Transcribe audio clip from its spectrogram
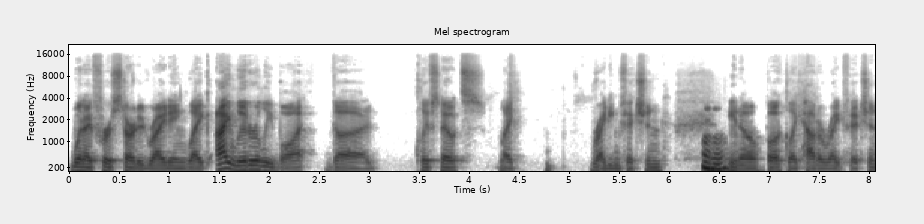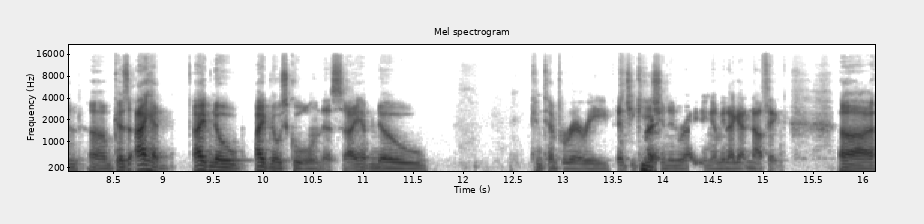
when I first started writing. Like I literally bought the Cliff's Notes, like writing fiction, Mhm. you know, book like how to write fiction. Um, because I had I have no I have no school in this. I have no contemporary education in writing. I mean, I got nothing. Uh,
